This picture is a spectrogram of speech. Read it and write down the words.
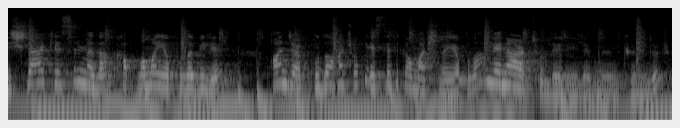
Dişler kesilmeden kaplama yapılabilir. Ancak bu daha çok estetik amaçla yapılan vener türleriyle mümkündür.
